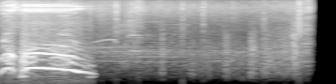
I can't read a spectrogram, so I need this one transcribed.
Woohoo!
